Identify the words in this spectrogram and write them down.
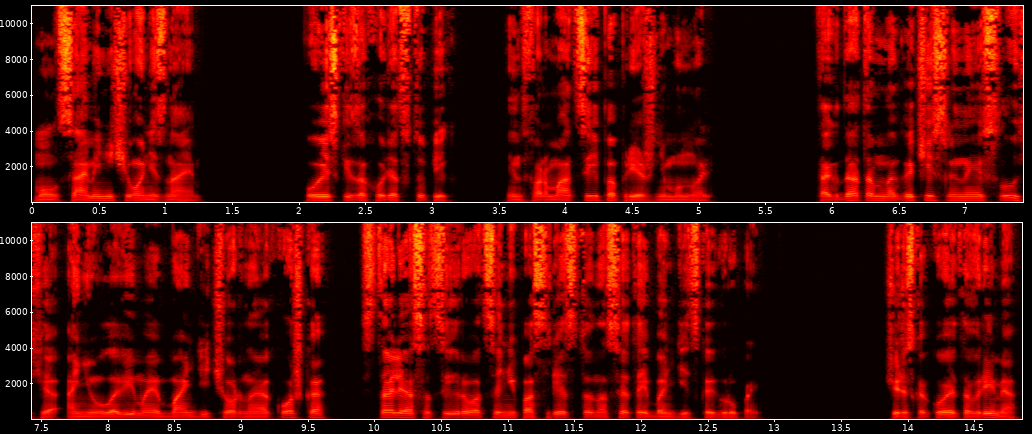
мол, сами ничего не знаем. Поиски заходят в тупик. Информации по-прежнему ноль. Тогда-то многочисленные слухи о неуловимой банде «Черная кошка» стали ассоциироваться непосредственно с этой бандитской группой. Через какое-то время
